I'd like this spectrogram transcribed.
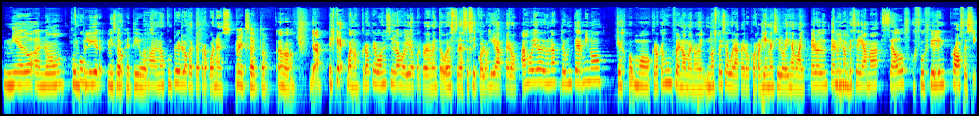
miedo a no cumplir mis objetivos. Ajá, no cumplir lo que te propones. Exacto. Ajá, ya. Es que, bueno, creo que vos sí lo has oído porque obviamente vos estudiaste psicología, pero has oído de, una, de un término que es como, creo que es un fenómeno, no estoy segura, pero corregime si lo dije mal, pero de un término que se llama self-fulfilling prophecy,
